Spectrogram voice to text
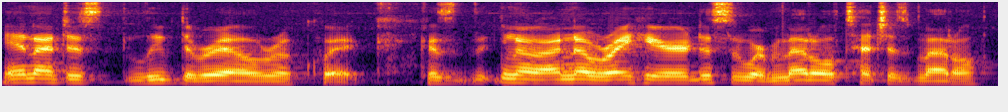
And I just lube the rail real quick. Because, you know, I know right here, this is where metal touches metal.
